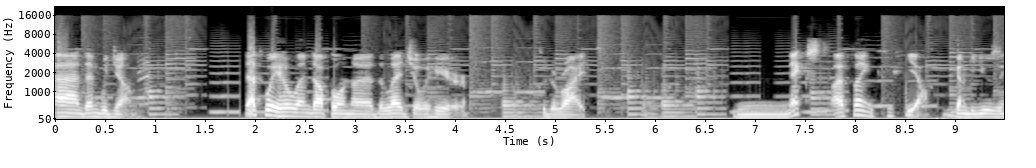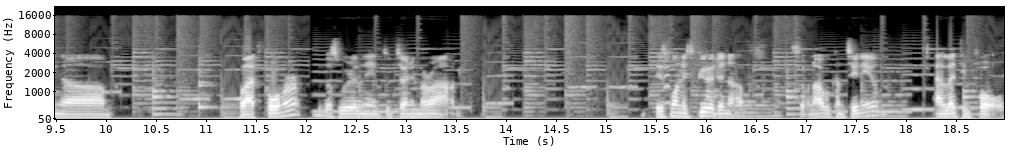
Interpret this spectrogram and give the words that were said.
And then we jump. That way he'll end up on uh, the ledge over here, to the right. Next, I think, yeah, we're gonna be using a platformer, because we really need to turn him around. This one is good enough, so now we continue, and let him fall.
